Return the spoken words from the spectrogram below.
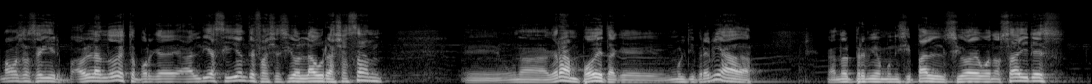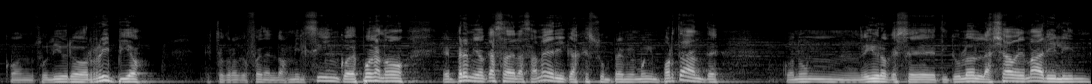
vamos a seguir hablando de esto porque al día siguiente falleció Laura Yazán, eh, una gran poeta que multipremiada. Ganó el premio municipal Ciudad de Buenos Aires con su libro Ripio. Esto creo que fue en el 2005. Después ganó el premio Casa de las Américas, que es un premio muy importante, con un libro que se tituló La llave Marilyn.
